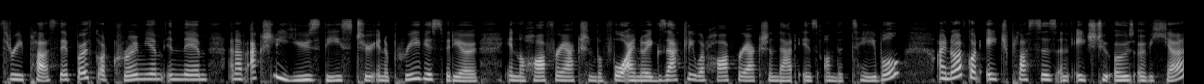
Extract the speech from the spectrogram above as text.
3 plus. They've both got chromium in them, and I've actually used these two in a previous video in the half reaction before. I know exactly what half reaction that is on the table. I know I've got H pluses and H2Os over here.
